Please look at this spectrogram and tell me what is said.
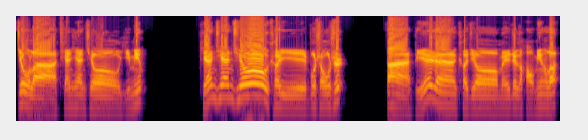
救了田千秋一命。田千秋可以不收拾，但别人可就没这个好命了。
